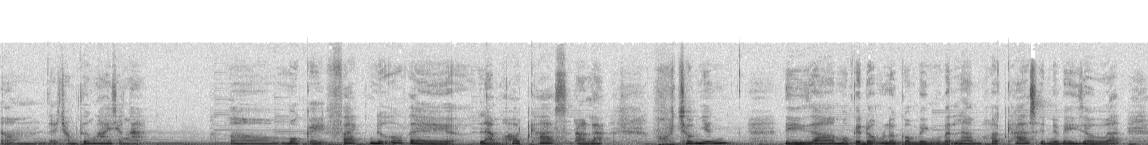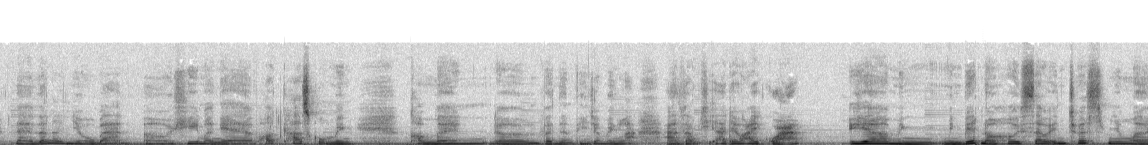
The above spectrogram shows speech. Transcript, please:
um, trong tương lai chẳng hạn. Uh, một cái fact nữa về làm podcast đó là một trong những lý do một cái động lực của mình vẫn làm podcast đến bây giờ á là rất là nhiều bạn uh, khi mà nghe podcast của mình comment uh, và nhắn tin cho mình là à giọng chị Adele hay quá. Yeah, mình mình biết nó hơi self interest nhưng mà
